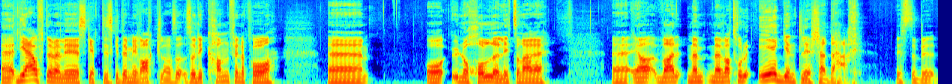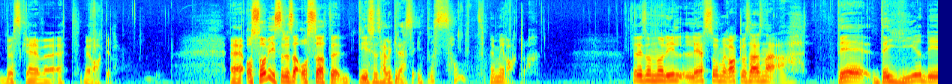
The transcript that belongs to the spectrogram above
Eh, De er ofte veldig skeptiske til mirakler, så, så de kan finne på eh, å underholde litt sånn derre eh, Ja, hva, men, men hva tror du egentlig skjedde her? Hvis det beskrev et mirakel. Eh, og så viser det seg også at de syns heller ikke det er så interessant med mirakler. Det er liksom, Når de leser om mirakler, så er det sånn her ah, det, det gir de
